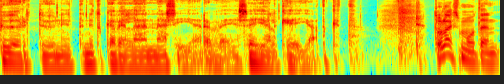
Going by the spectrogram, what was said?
pyörtyy, niin että nyt kävellään Näsijärveen ja sen jälkeen jatketaan. Tuleeko muuten,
